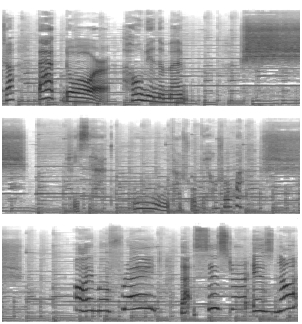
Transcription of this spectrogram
着，back door 后面的门。Shh，she said。呜，她说不要说话。Shh。I'm afraid that sister is not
